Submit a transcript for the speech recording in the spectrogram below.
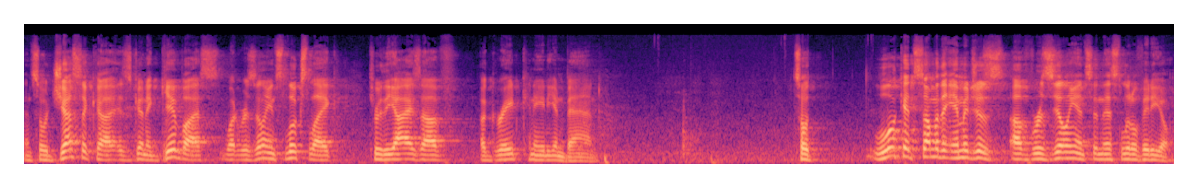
And so Jessica is going to give us what resilience looks like through the eyes of a great Canadian band. So look at some of the images of resilience in this little video.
